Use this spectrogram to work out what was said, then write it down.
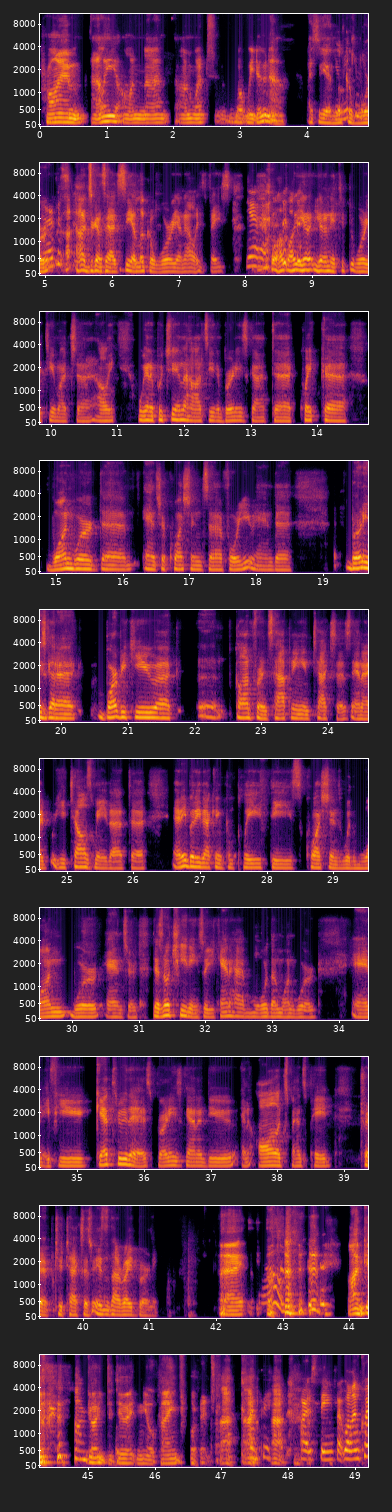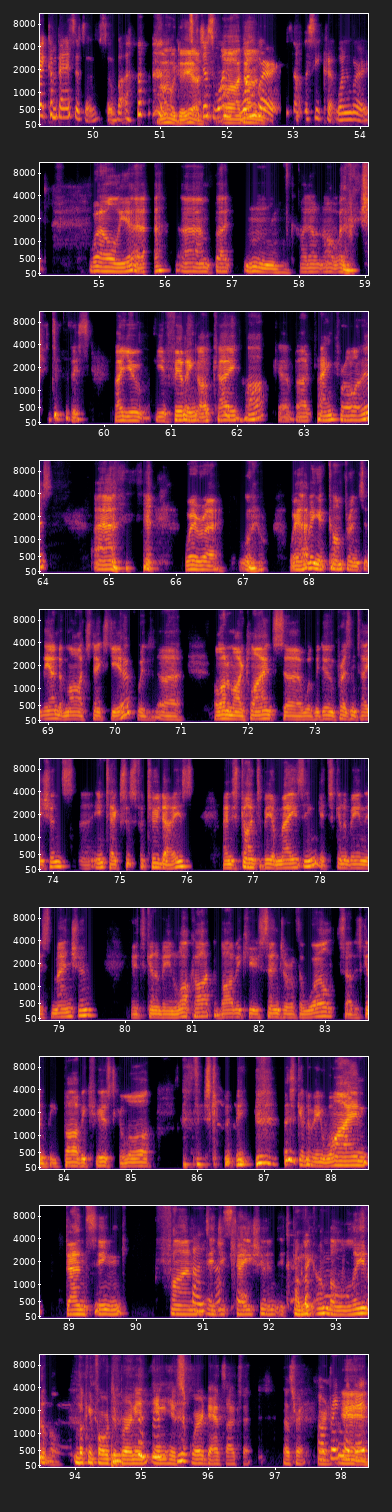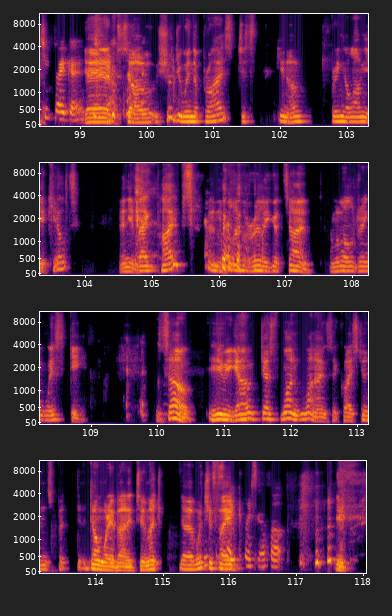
prime Ally on uh, on what what we do now. I see a You're look of worry. I, I, was going to say, I see a look of worry on Ally's face. Yeah. well, well you, don't, you don't need to worry too much, uh, Ally. We're going to put you in the hot seat, and Bernie's got uh, quick uh, one word uh, answer questions uh, for you. And uh, Bernie's got a barbecue uh, uh, conference happening in Texas. And I, he tells me that uh, anybody that can complete these questions with one word answered, there's no cheating. So you can't have more than one word. And if you get through this, Bernie's going to do an all expense paid trip to Texas. Isn't that right, Bernie? Uh, I'm going. I'm going to do it, and you're paying for it. I was paying for it. Well, I'm quite competitive, so but. Oh dear! So just one oh, one word. It's not the secret. One word. Well, yeah, um, but mm, I don't know whether we should do this. Are you you feeling okay, Hark, about paying for all of this? Uh, we're, uh, we're we're having a conference at the end of March next year with uh, a lot of my clients. Uh, will be doing presentations uh, in Texas for two days, and it's going to be amazing. It's going to be in this mansion. It's going to be in Lockhart, the barbecue center of the world. So there's going to be barbecues galore. there's going to be there's going to be wine, dancing, fun, Fantastic. education. It's going to be unbelievable. Looking forward to Bernie in his square dance outfit. That's right. I'll bring yeah. my veggie burger. Yeah. So should you win the prize, just you know, bring along your kilt and your bagpipes, and we'll have a really good time. And we'll all drink whiskey. So here we go. Just one one answer questions, but don't worry about it too much. Uh, what's your favorite? myself up.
